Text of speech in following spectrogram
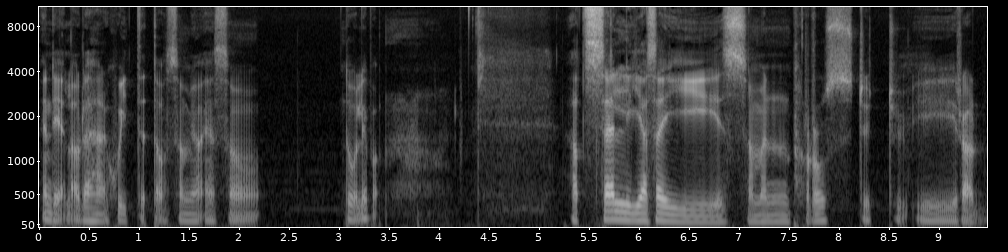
en del av det här skitet då som jag är så dålig på. Att sälja sig som en prostituerad.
